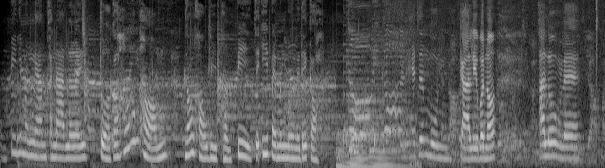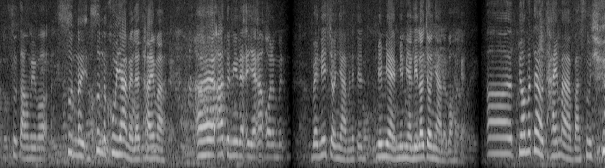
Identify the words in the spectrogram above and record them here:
ผมปี้นี่มันงามขนาดเลย ตัวก็หอมหอม น้องขอหวีผมปี้จะอี้ไปมันเมินๆเลยได้ก่อน ဟဲဒန်မွန်ကာလေးပေါ့နော်အလုံးလဲဆူတောင်းပေးပေါ့ဆုနဆုနခုရမယ်လဲထိုင်းမှာအဲအတမီနဲ့အရင်အော်ဘယ်နေ့ကြော်ညာမလဲတဲ့မြင်မြန်မြင်မြန်လေးတော့ကြော်ညာမယ်ပေါ့ဟုတ်ကဲ့အာပြောမတဲ့ထိုင်းမှာဗာဆုရှိ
